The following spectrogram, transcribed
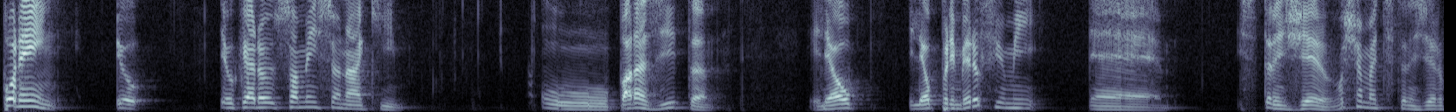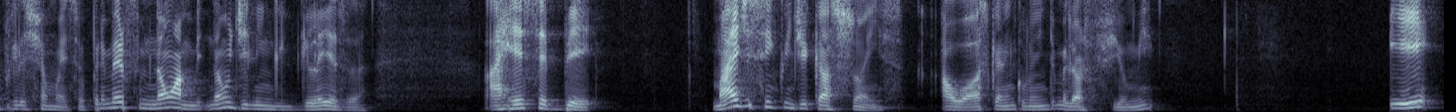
Porém, eu, eu quero só mencionar aqui. O Parasita, ele é o, ele é o primeiro filme é, estrangeiro, vou chamar de estrangeiro porque eles chamam isso. É o primeiro filme não, não de língua inglesa a receber mais de cinco indicações ao Oscar, incluindo o melhor filme. E,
